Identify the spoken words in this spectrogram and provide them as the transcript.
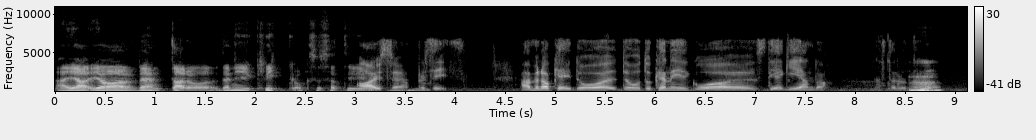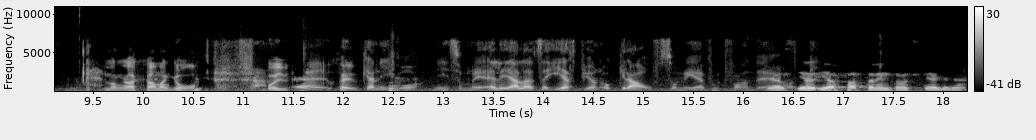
Ja. Jag, jag väntar och den är ju kvick också. Så att det är, ja, just det. Precis. Ja, men okej, då, då, då kan ni gå steg igen då. Nästa runda. Mm. Hur många kan man gå? Sju. Eh, sju kan ni gå. Ni som är, eller i alla fall Esbjörn och Grauf som är fortfarande... Jag, jag, jag fattar inte vart stegen är.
